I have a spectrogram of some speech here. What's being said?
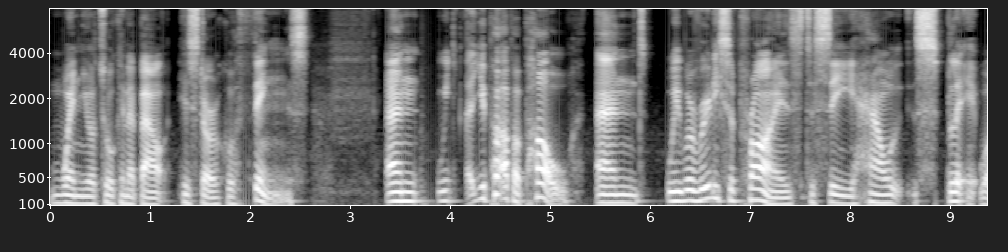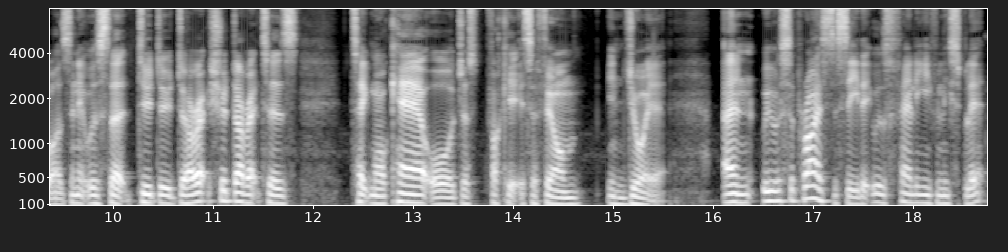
when you're talking about historical things? And we, you put up a poll, and we were really surprised to see how split it was. And it was that do do direct should directors take more care or just fuck it, it's a film, enjoy it. And we were surprised to see that it was fairly evenly split.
